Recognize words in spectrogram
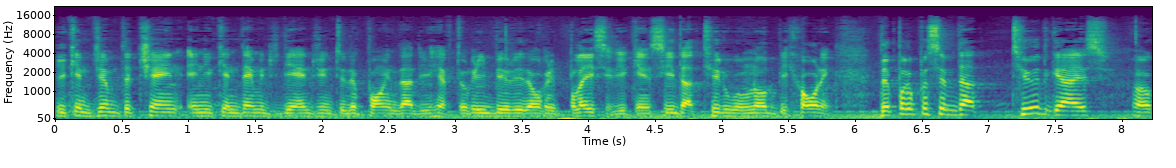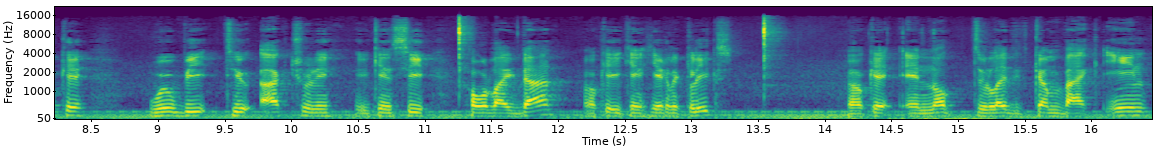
you can jump the chain and you can damage the engine to the point that you have to rebuild it or replace it. You can see that tooth will not be holding. The purpose of that tooth guys okay will be to actually you can see hold like that. Okay you can hear the clicks okay and not to let it come back in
